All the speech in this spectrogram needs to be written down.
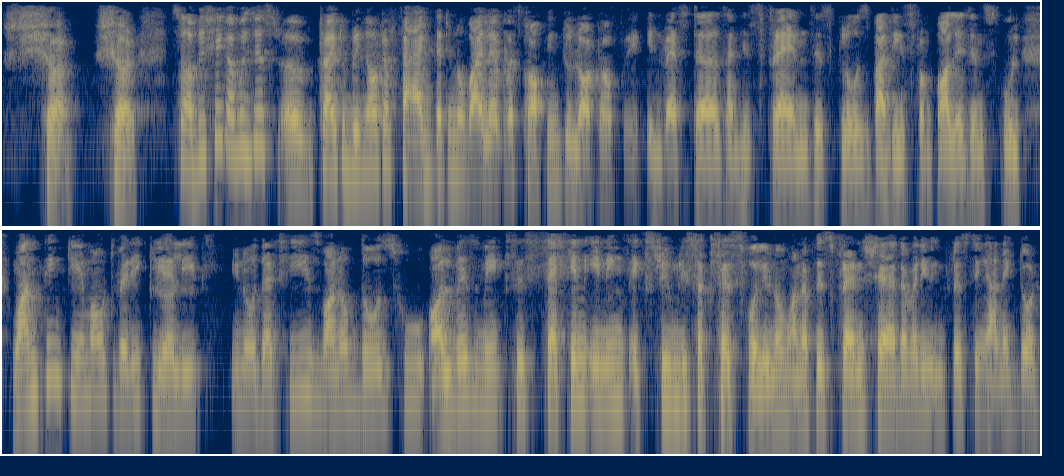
Sure. Sure. So Abhishek, I will just uh, try to bring out a fact that, you know, while I was talking to a lot of investors and his friends, his close buddies from college and school, one thing came out very clearly, you know, that he is one of those who always makes his second innings extremely successful. You know, one of his friends shared a very interesting anecdote.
